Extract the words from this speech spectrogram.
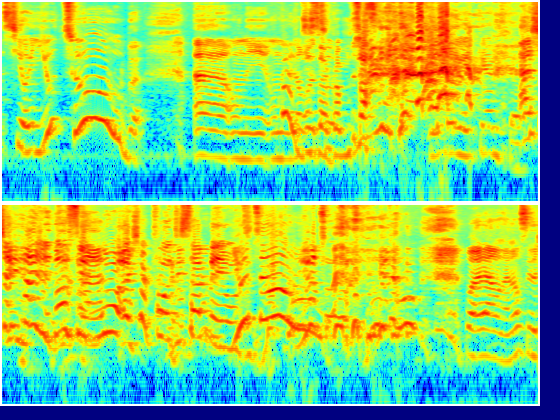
sur YouTube. Euh, on est, on est de On dit ça comme ça. Américaine, frère. À chaque fois, je Non, dis c'est ça. nous, à chaque fois on dit ça, mais on dit Voilà, maintenant c'est la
